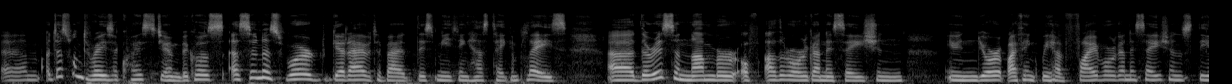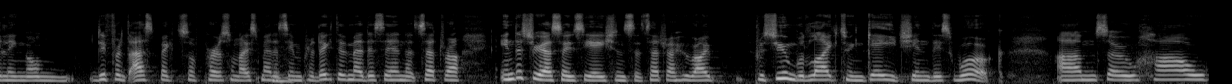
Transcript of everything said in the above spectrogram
Um, I just want to raise a question because as soon as word get out about this meeting has taken place, uh, there is a number of other organizations in Europe. I think we have five organizations dealing on different aspects of personalized medicine, predictive medicine, etc. Industry associations, etc., who I presume would like to engage in this work. Um, so how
